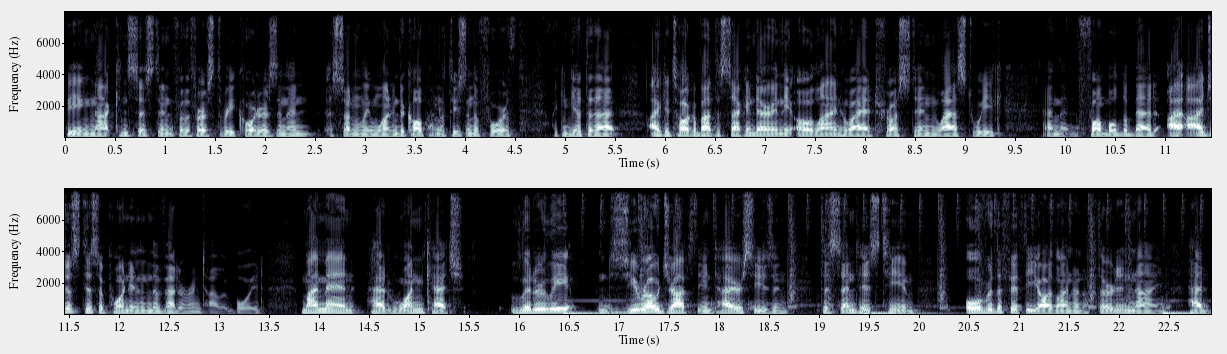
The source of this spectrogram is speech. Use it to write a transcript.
being not consistent for the first three quarters and then suddenly wanting to call penalties in the fourth. I can get to that. I could talk about the secondary and the O line, who I had trust in last week and then fumbled the bed. I, I just disappointed in the veteran Tyler Boyd. My man had one catch, literally zero drops the entire season to send his team over the 50 yard line on a third and nine, had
